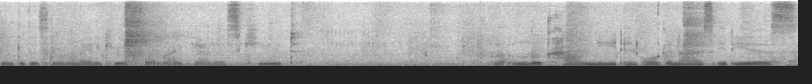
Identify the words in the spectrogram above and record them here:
Look at this little manicure set right there, that's cute. But look how neat and organized it is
